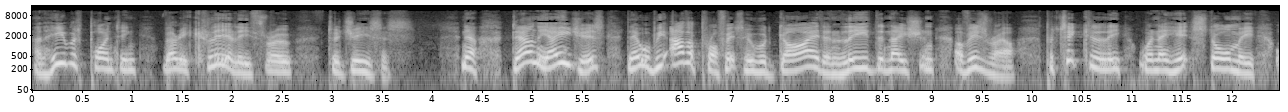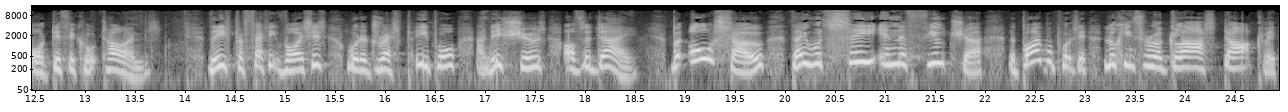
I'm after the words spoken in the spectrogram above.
And he was pointing very clearly through to Jesus. Now, down the ages, there will be other prophets who would guide and lead the nation of Israel, particularly when they hit stormy or difficult times. These prophetic voices would address people and issues of the day. But also, they would see in the future, the Bible puts it, looking through a glass darkly.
